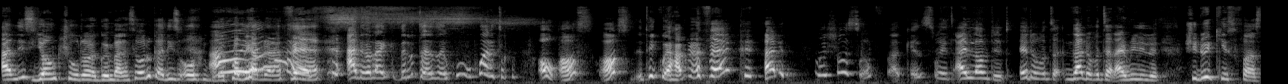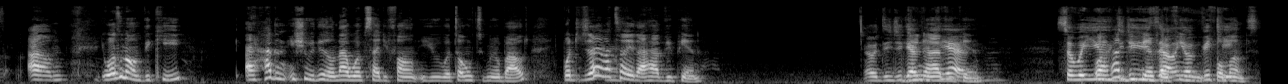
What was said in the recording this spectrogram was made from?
And these young children are going back and say, Oh, look at these old people, they're Oh, probably having an affair. And they were like, they looked at us like, who, are they talking? Oh, us? Us? They think we're having an affair? And it was just so fucking sweet. I loved it. 8 over 10. 9 over 10. I really loved Should we kiss first? Um, It wasn't on Viki. I had an issue with it on that website you found you were talking to me about. But did I ever tell you that I have VPN? Oh, did you get you know I have VPN? VPN? Mm-hmm. So were you? Well, did you use that on your Viki? for months.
